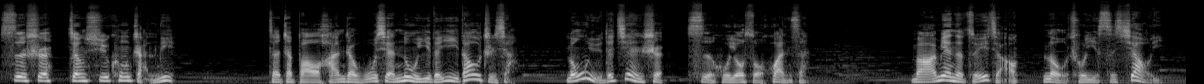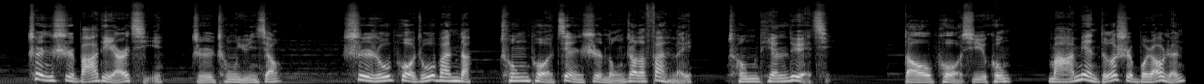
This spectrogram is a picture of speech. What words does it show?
似是将虚空斩裂。在这饱含着无限怒意的一刀之下，龙宇的剑势。似乎有所涣散，马面的嘴角露出一丝笑意，趁势拔地而起，直冲云霄，势如破竹般的冲破剑势笼罩的范围，冲天掠起，刀破虚空。马面得势不饶人，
